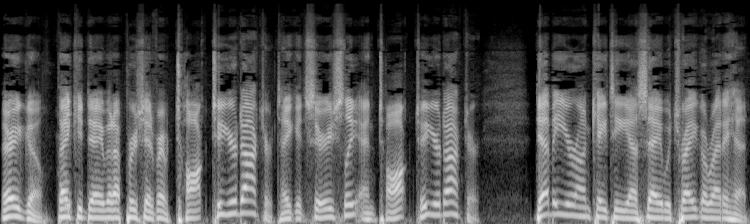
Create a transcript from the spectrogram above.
There you go. Thank you, David. I appreciate it. very much. Talk to your doctor. Take it seriously and talk to your doctor. Debbie, you're on KTSA with Trey. Go right ahead.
